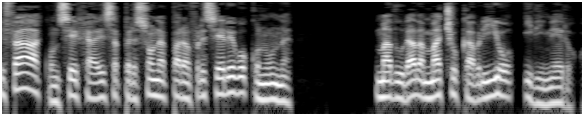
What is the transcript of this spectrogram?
Ifa aconseja a esa persona para ofrecer ego con una madurada macho cabrío y dinero.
